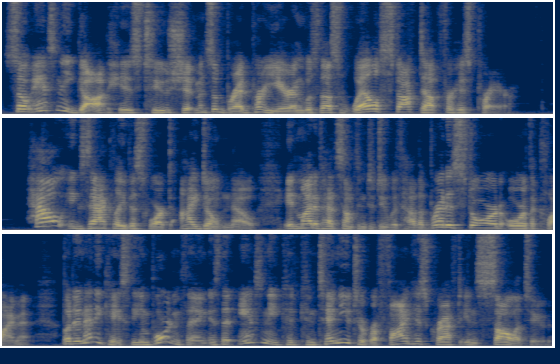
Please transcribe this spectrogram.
So Antony got his two shipments of bread per year and was thus well stocked up for his prayer. How exactly this worked, I don't know. It might have had something to do with how the bread is stored or the climate. But in any case, the important thing is that Antony could continue to refine his craft in solitude,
